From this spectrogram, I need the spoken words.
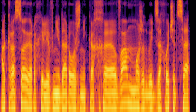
о кроссоверах или внедорожниках. Вам, может быть, захочется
